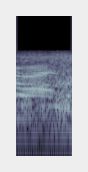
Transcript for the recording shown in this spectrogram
All right.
